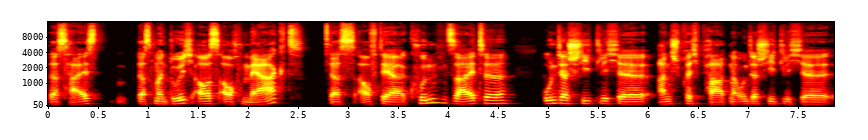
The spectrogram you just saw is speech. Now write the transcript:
das heißt, dass man durchaus auch merkt, dass auf der Kundenseite unterschiedliche Ansprechpartner, unterschiedliche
